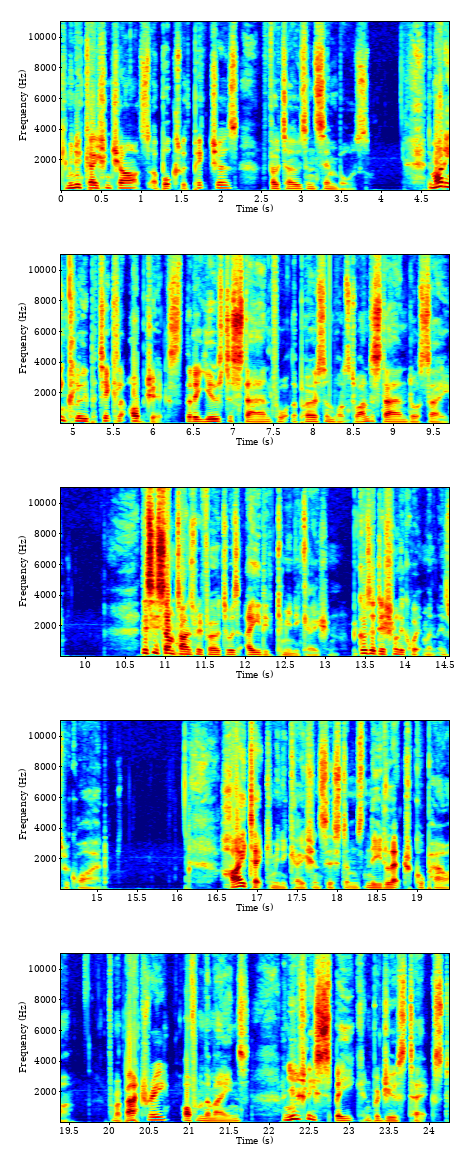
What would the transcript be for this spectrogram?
communication charts or books with pictures, photos and symbols. They might include particular objects that are used to stand for what the person wants to understand or say. This is sometimes referred to as aided communication because additional equipment is required. High-tech communication systems need electrical power from a battery or from the mains and usually speak and produce text.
